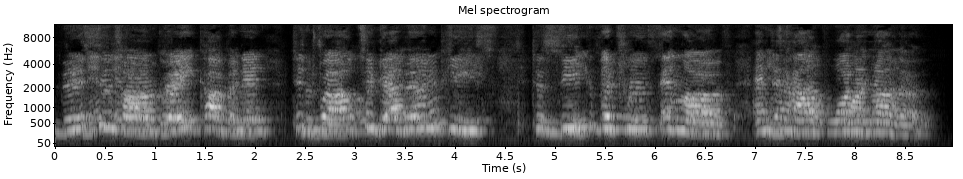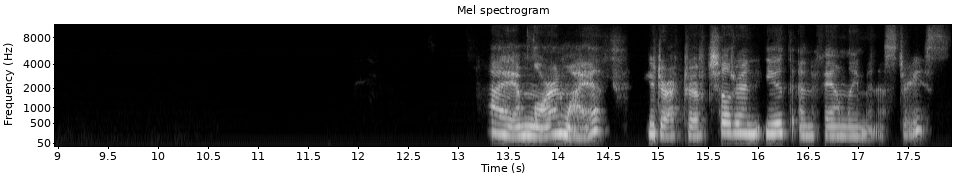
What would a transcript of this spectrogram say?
This is our great covenant to dwell together in peace, to seek the truth in love, and to help one another. Hi, I'm Lauren Wyeth, your Director of Children, Youth, and Family Ministries.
